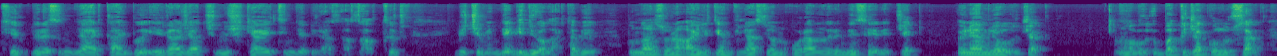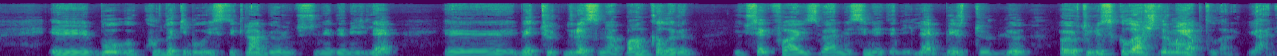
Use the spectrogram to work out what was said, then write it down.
Türk lirasının değer kaybı ihracatçının şikayetini de biraz azaltır biçiminde gidiyorlar. Tabii bundan sonra aylık enflasyon oranları ne seyredecek önemli olacak. Ama bakacak olursak e, bu kurdaki bu istikrar görüntüsü nedeniyle e, ve Türk lirasına bankaların yüksek faiz vermesi nedeniyle bir türlü örtülü sıkılaştırma yaptılar yani.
